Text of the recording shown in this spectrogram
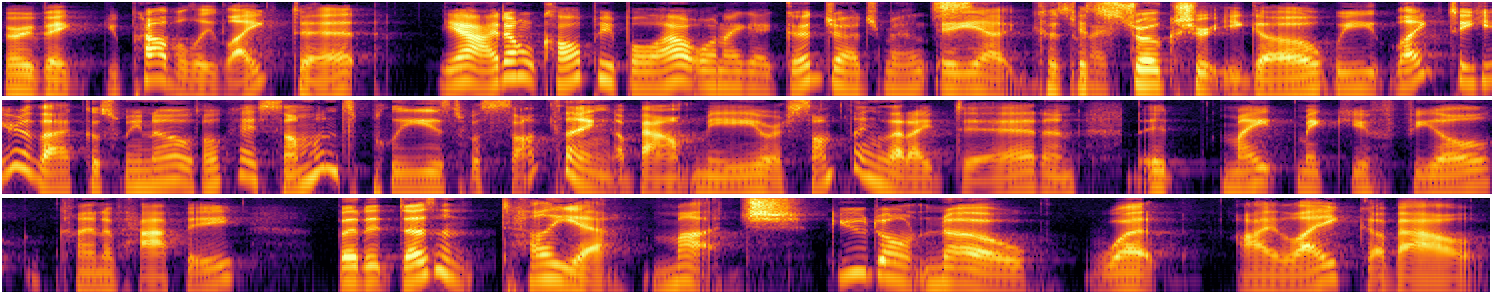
Very vague. You probably liked it. Yeah, I don't call people out when I get good judgments. Yeah, because it strokes your ego. We like to hear that because we know, okay, someone's pleased with something about me or something that I did, and it might make you feel kind of happy, but it doesn't tell you much. You don't know what I like about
